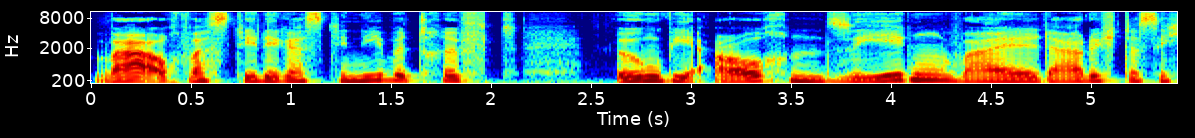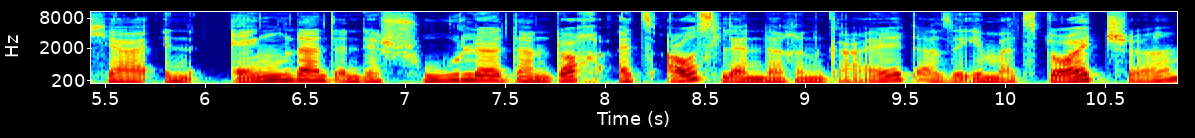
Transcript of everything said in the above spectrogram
war auch, was die Legasthenie betrifft, irgendwie auch ein Segen, weil dadurch, dass ich ja in England in der Schule dann doch als Ausländerin galt, also eben als Deutsche,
